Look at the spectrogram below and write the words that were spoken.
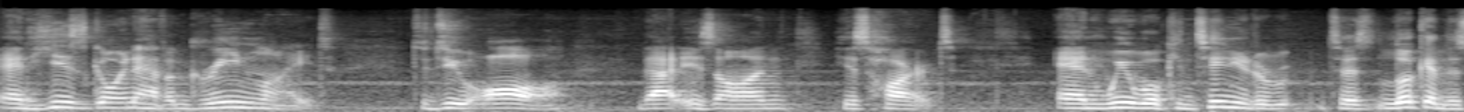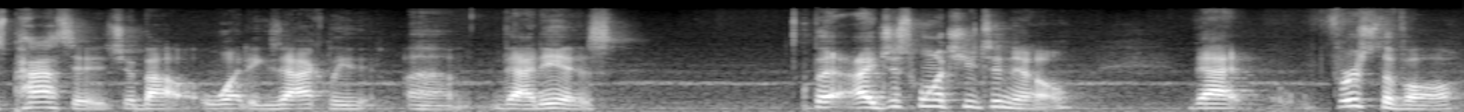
and he's going to have a green light to do all that is on his heart. And we will continue to, to look at this passage about what exactly um, that is. But I just want you to know that, first of all,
